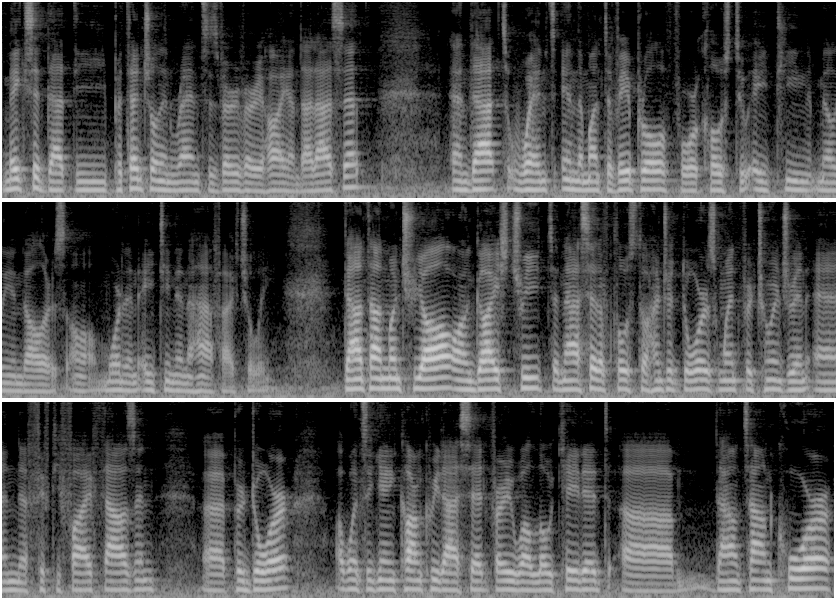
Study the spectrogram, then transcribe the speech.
Makes it that the potential in rents is very, very high on that asset. And that went in the month of April for close to $18 million, uh, more than 18 and a half actually. Downtown Montreal on Guy Street, an asset of close to 100 doors went for 255,000 uh, per door. Uh, once again, concrete asset, very well located. Um, downtown core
